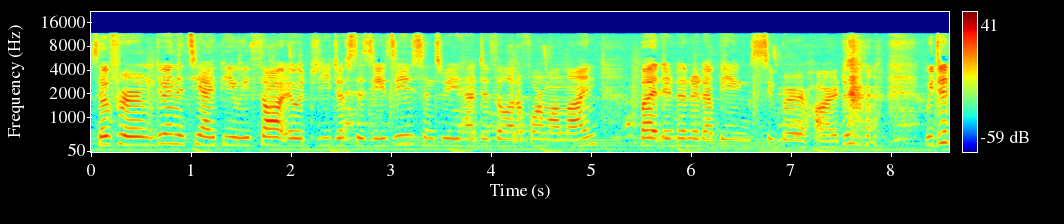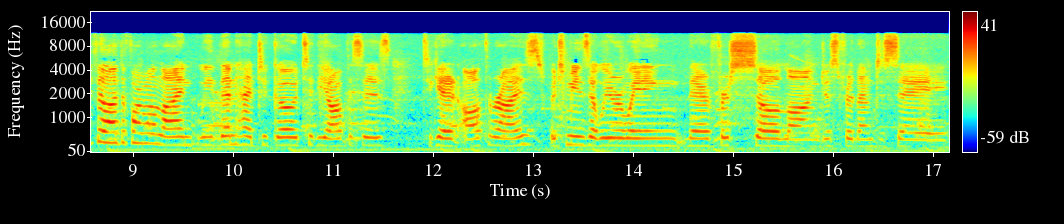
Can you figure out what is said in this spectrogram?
So for doing the TIP, we thought it would be just as easy since we had to fill out a form online, but it ended up being super hard. we did fill out the form online. We then had to go to the offices to get it authorized, which means that we were waiting there for so long just for them to say,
